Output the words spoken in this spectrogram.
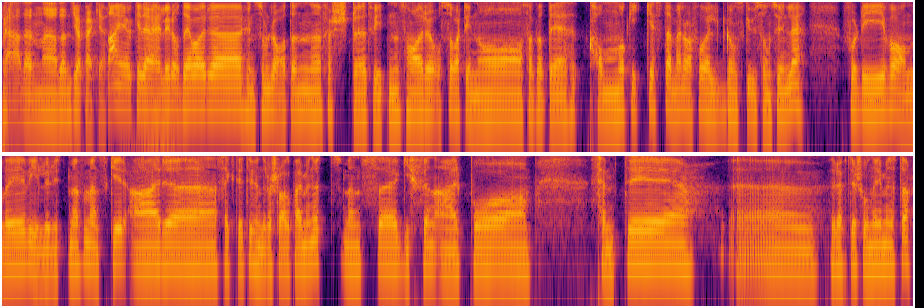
Ja, den, eh, den kjøper jeg ikke. Nei, jeg gjør ikke det heller. Og det var eh, hun som la ut den eh, første tweeten, som har også vært inne og sagt at det kan nok ikke stemme, eller i hvert fall ganske usannsynlig. Fordi vanlig hvilerytme for mennesker er eh, 60-100 slag per minutt, mens Giffen er på 50 eh, repetisjoner i minuttet.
